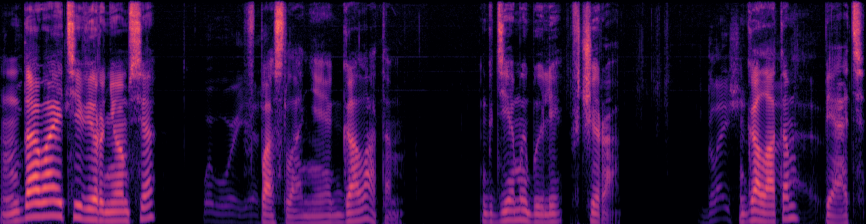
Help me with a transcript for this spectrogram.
Давайте вернемся в послание к Галатам, где мы были вчера. Галатам 5,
